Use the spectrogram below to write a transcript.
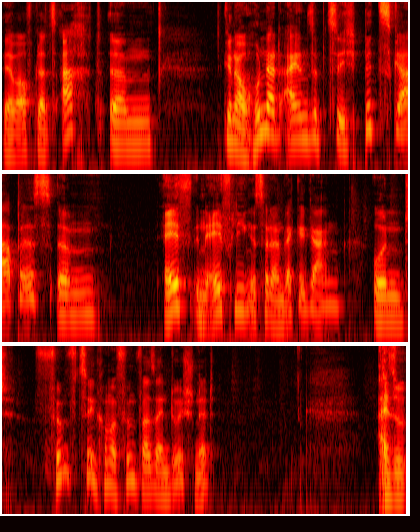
Der war auf Platz 8. Ähm, Genau, 171 Bits gab es. Ähm, elf, in elf Ligen ist er dann weggegangen und 15,5 war sein Durchschnitt. Also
